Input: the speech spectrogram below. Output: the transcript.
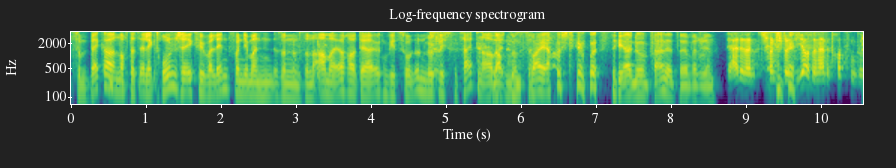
zum Bäcker noch das elektronische Äquivalent von jemandem, so ein, so ein armer Irrer, der irgendwie zu unmöglichsten Zeiten arbeiten Nachts musste. um zwei aufstehen musste, ja, nur im Fernseher zu reparieren. Der hatte dann schon studiert und hatte trotzdem so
